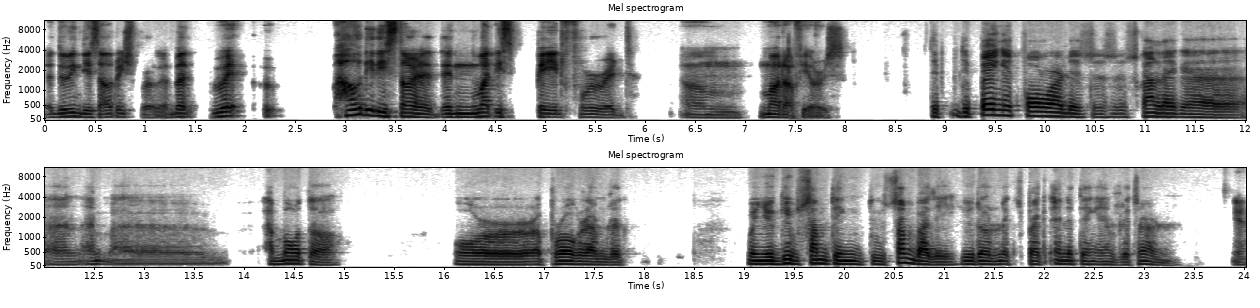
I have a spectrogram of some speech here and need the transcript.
doing this outreach program, but where how did it start and what is paid forward um motto of yours? The, the paying it forward is is, is kind of like a an, um, uh, a motto or a program that when you give something to somebody, you don't expect anything in return. Yeah.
